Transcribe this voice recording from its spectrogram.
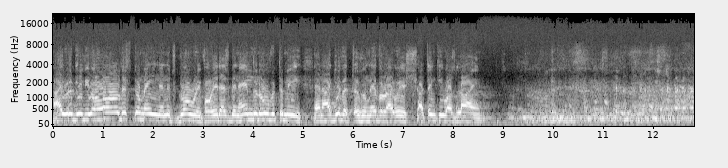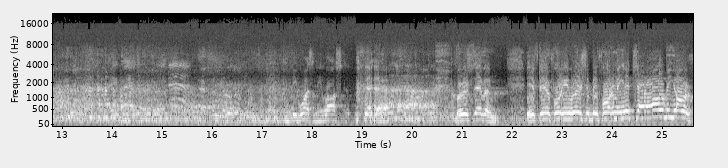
I will give you all this domain and its glory, for it has been handed over to me, and I give it to whomever I wish. I think he was lying. If he wasn't, he lost it. Verse 7. If therefore you worship before me, it shall all be yours.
